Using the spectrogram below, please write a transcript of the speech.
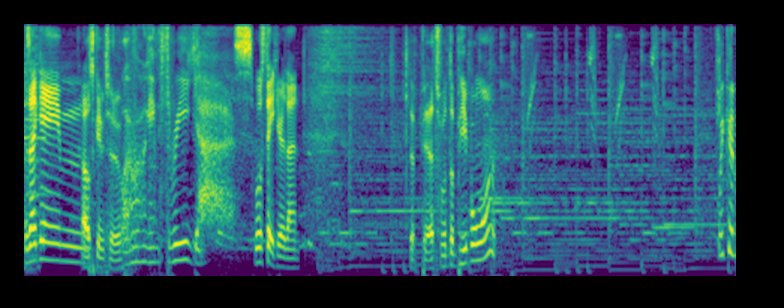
Is that game? That was game two. Oh, we're on game three. Yes. We'll stay here then. The, that's what the people want. We can.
